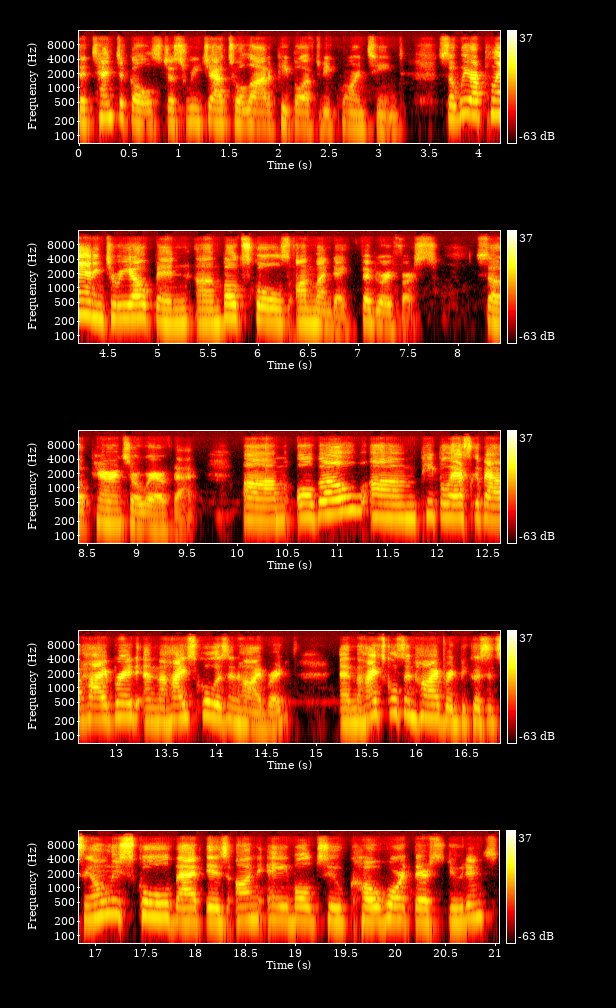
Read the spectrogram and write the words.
the tentacles just reach out to a lot of people have to be quarantined. So we are planning to reopen um, both schools on Monday, February 1st. So parents are aware of that. Um, although um, people ask about hybrid and the high school is in hybrid, and the high school's in hybrid because it's the only school that is unable to cohort their students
